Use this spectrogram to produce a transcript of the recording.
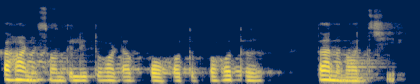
ਕਹਾਣੀ ਸੁਣਨ ਦੇ ਲਈ ਤੁਹਾਡਾ ਬਹੁਤ ਬਹੁਤ ਧੰਨਵਾਦ ਜੀ।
